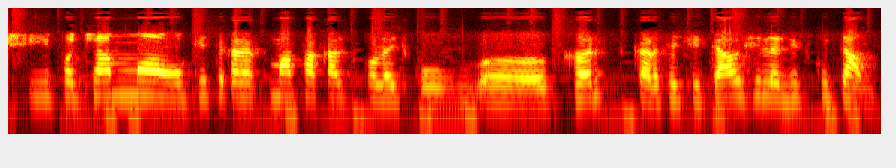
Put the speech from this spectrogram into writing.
și făceam uh, o chestie care acum fac alți colegi cu uh, cărți care se citeau și le discutam.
